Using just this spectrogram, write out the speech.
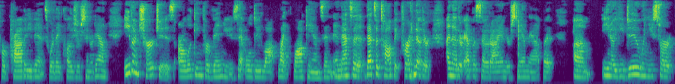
for private events where they close your center down. Even churches are looking for venues that will do lock, like lock-ins. And and that's a that's a topic for another another episode. I understand that. But um, you know you do when you start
